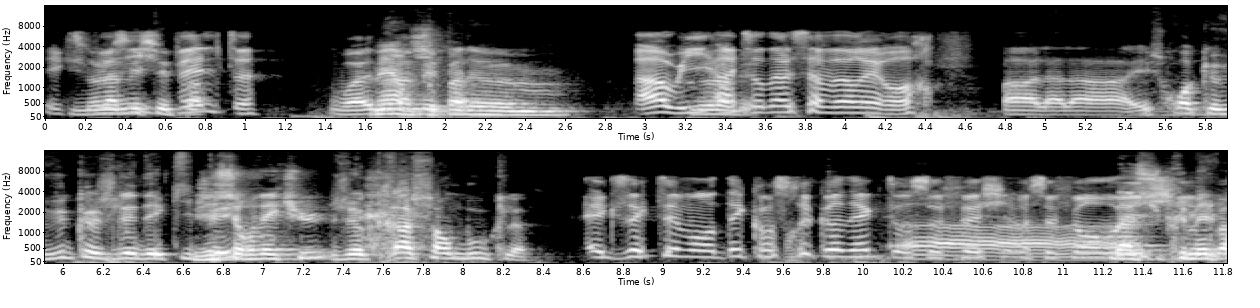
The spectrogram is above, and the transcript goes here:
Explosive mettez pas. belt. Ouais, Merde, j'ai pas de. Ah oui, Ne internal server error. Ah là là. Et je crois que vu que je l'ai déquipé, J'ai survécu. je crache en boucle. Exactement, dès qu'on se reconnecte, on se fait, on se fait Ah. envoyer. Bah, supprimez le Tu vas-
